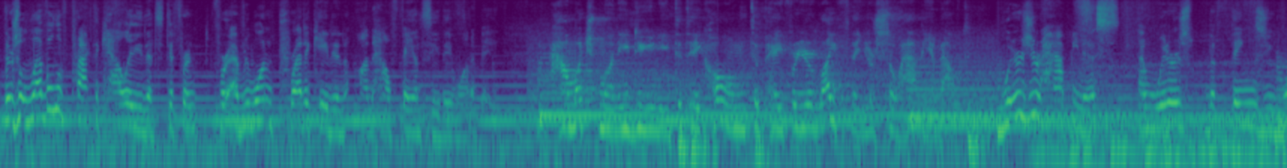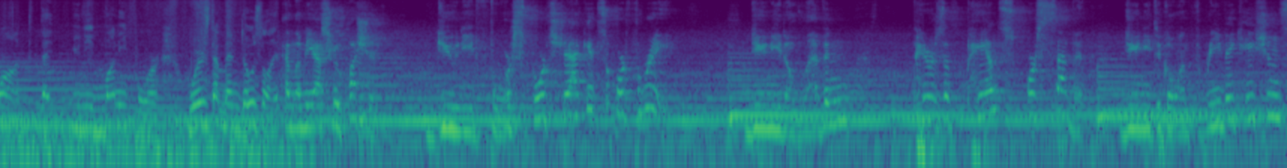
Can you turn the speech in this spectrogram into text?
There's a level of practicality that's different for everyone, predicated on how fancy they want to be. How much money do you need to take home to pay for your life that you're so happy about? Where's your happiness and where's the things you want that you need money for? Where's that Mendoza line? And let me ask you a question. Do you need four sports jackets or three? Do you need 11 pairs of pants or seven? Do you need to go on three vacations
